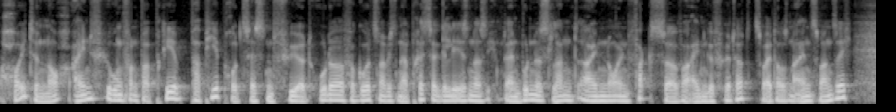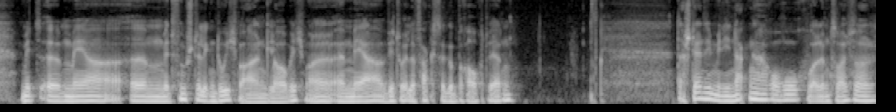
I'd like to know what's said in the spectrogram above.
heute noch Einführung von Papier, Papierprozessen führt. Oder vor kurzem habe ich in der Presse gelesen, dass irgendein Bundesland einen neuen Faxserver eingeführt hat, 2021, mit äh, mehr, äh, mit fünfstelligen Durchwahlen, glaube ich, weil äh, mehr virtuelle Faxe gebraucht werden. Da stellen Sie mir die Nackenhaare hoch, weil im Zweifelsfall,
